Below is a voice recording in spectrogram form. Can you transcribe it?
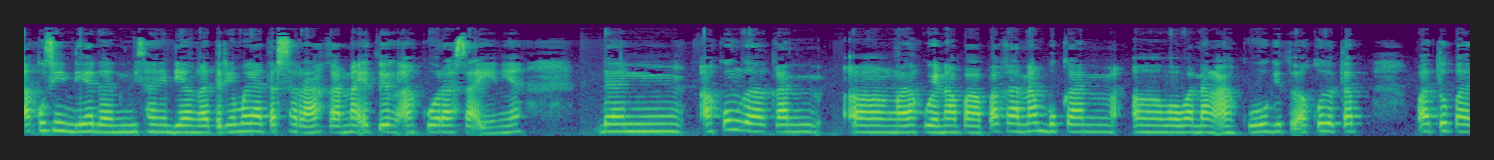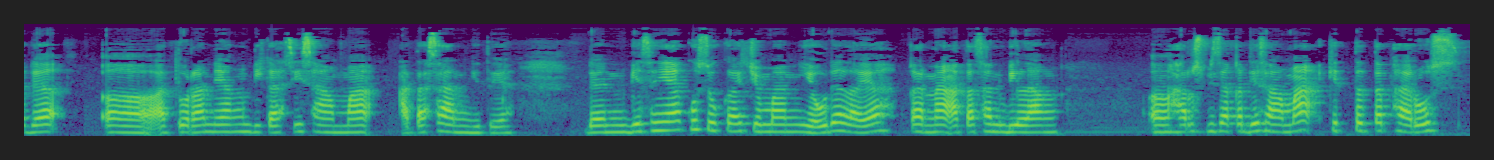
Aku sindir dan misalnya dia nggak terima ya terserah karena itu yang aku rasain ya. Dan aku nggak akan uh, ngelakuin apa-apa karena bukan uh, wewenang aku gitu. Aku tetap patuh pada uh, aturan yang dikasih sama atasan gitu ya. Dan biasanya aku suka cuman ya udahlah ya. Karena atasan bilang uh, harus bisa kerja sama kita tetap harus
